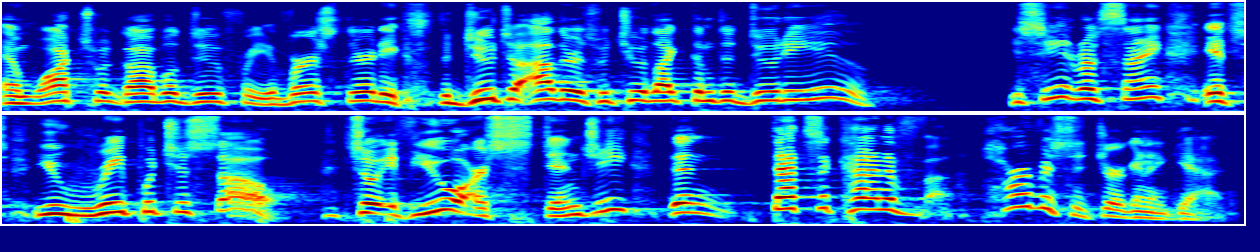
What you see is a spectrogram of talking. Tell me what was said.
And watch what God will do for you. Verse 30 Do to others what you would like them to do to you. You see what I'm saying? It's you reap what you sow. So if you are stingy, then that's the kind of harvest that you're going to get.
